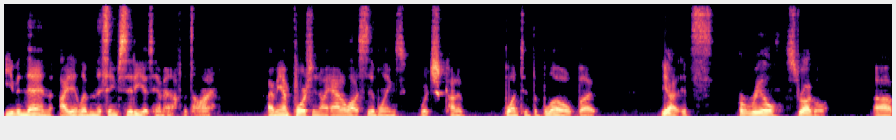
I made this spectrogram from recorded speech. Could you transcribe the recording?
even then, I didn't live in the same city as him half the time. I mean, I'm fortunate I had a lot of siblings, which kind of blunted the blow, but yeah, it's a real struggle. Uh,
